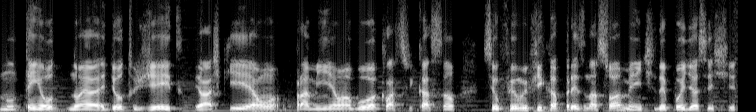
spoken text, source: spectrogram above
não tem outro, não é de outro jeito? Eu acho que é uma, para mim é uma boa classificação se o filme fica preso na sua mente depois de assistir.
